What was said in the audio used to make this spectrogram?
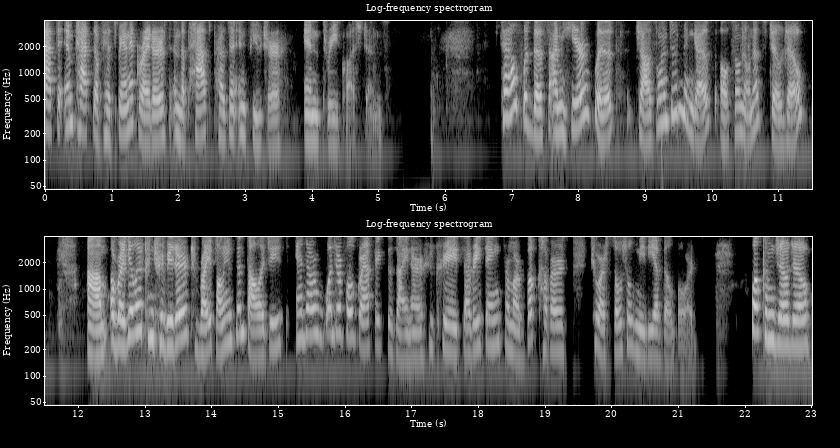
at the impact of Hispanic writers in the past, present, and future in three questions. To help with this, I'm here with Jhoselin Dominguez, also known as JoJo, um, a regular contributor to Write Volumes anthologies, and our wonderful graphic designer who creates everything from our book covers to our social media billboards. Welcome, JoJo.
